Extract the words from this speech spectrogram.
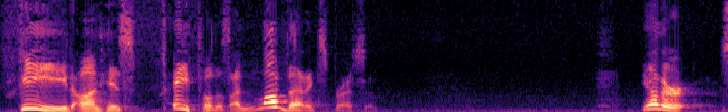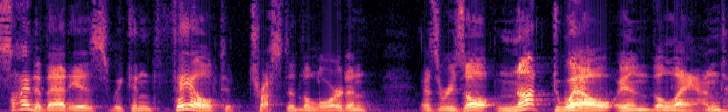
Feed on his faithfulness. I love that expression. The other side of that is we can fail to trust in the Lord and, as a result, not dwell in the land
